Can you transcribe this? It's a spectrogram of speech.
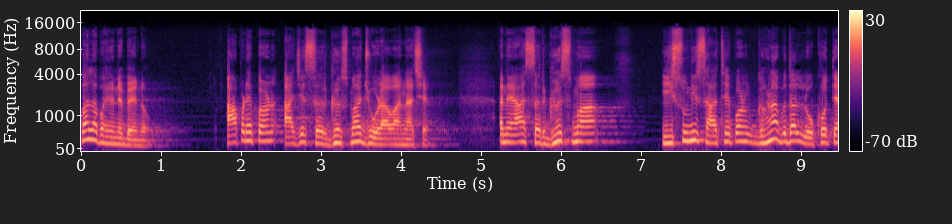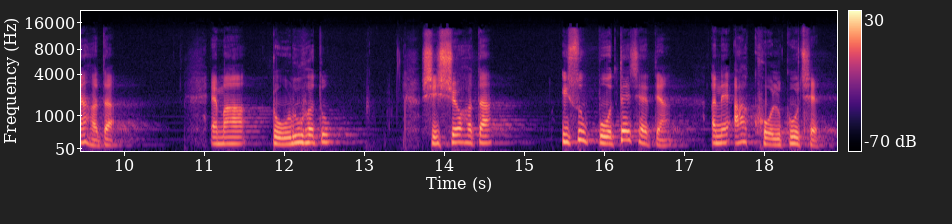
વાલા ભાઈઓ અને બહેનો, આપણે પણ આજે સરઘસમાં જોડાવાના છે. અને આ સરઘસમાં ઈસુની સાથે પણ ઘણા બધા લોકો ત્યાં હતા. એમાં ટોળું હતું, શિષ્યો હતા ઈસુ પોતે છે ત્યાં અને આ ખોલકું છે.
